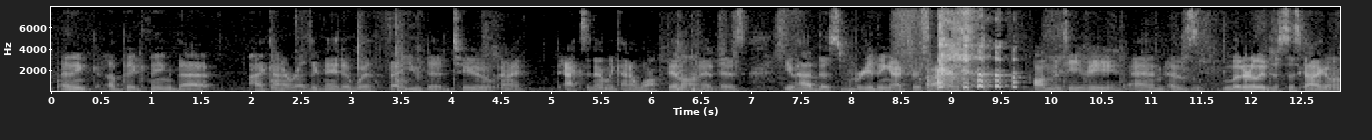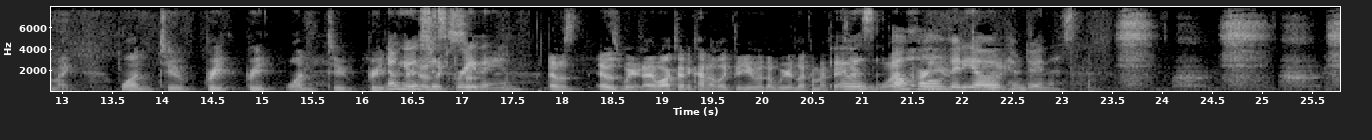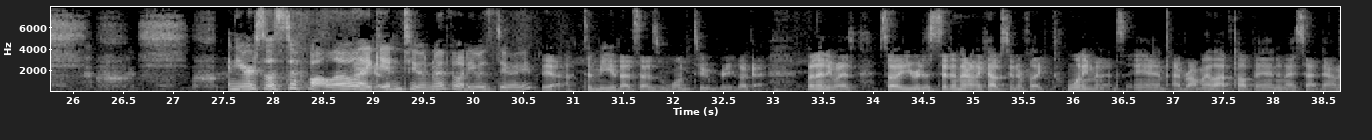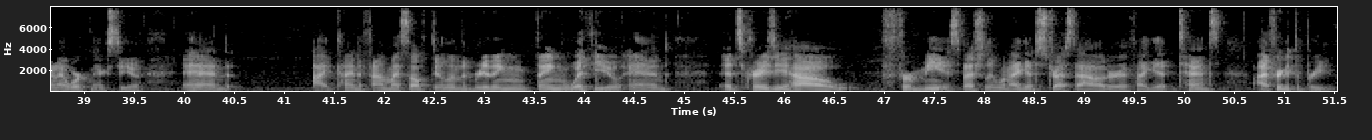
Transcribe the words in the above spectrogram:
I think a big thing that I kind of resonated with that you did too, and I accidentally kind of walked in on it, is you had this breathing exercise on the TV, and it was literally just this guy going like, one, two, breathe, breathe, one, two, breathe. No, he It was, just like, so- breathing. it was it was weird. I walked in and kind of looked at you with a weird look on my face, it was like, "What a are whole you video doing?" of him doing this. And you were supposed to follow, like go. in tune with what he was doing. Yeah, to me that says one, two, breathe. Okay. But anyways, so you were just sitting there on the couch dinner for like 20 minutes, and I brought my laptop in and I sat down and I worked next to you, and I kind of found myself doing the breathing thing with you, and it's crazy how, for me, especially when I get stressed out or if I get tense, I forget to breathe.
